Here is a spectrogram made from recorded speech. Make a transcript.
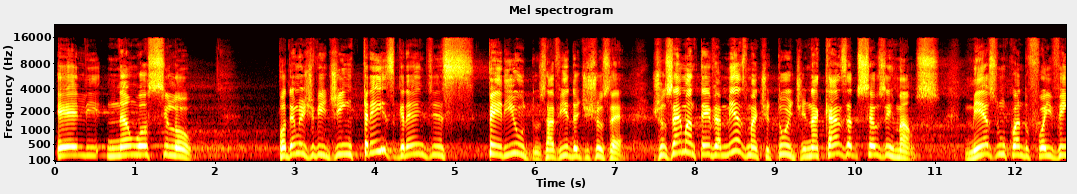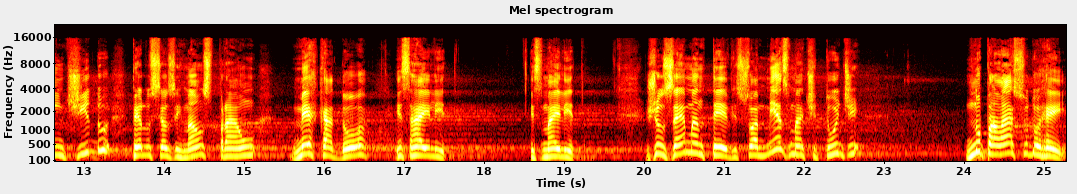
ele não oscilou. Podemos dividir em três grandes períodos a vida de José. José manteve a mesma atitude na casa dos seus irmãos, mesmo quando foi vendido pelos seus irmãos para um mercador israelita, ismaelita. José manteve sua mesma atitude no palácio do rei,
